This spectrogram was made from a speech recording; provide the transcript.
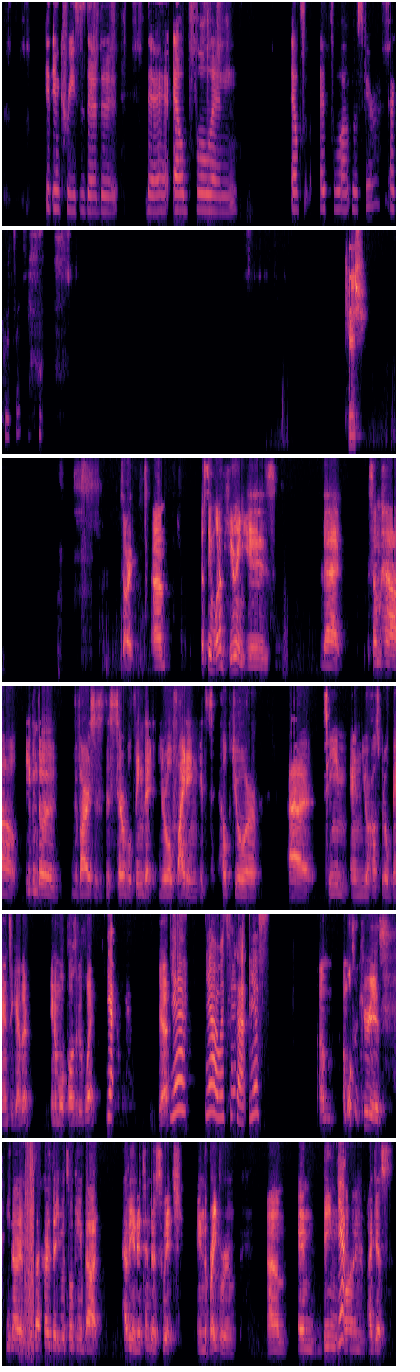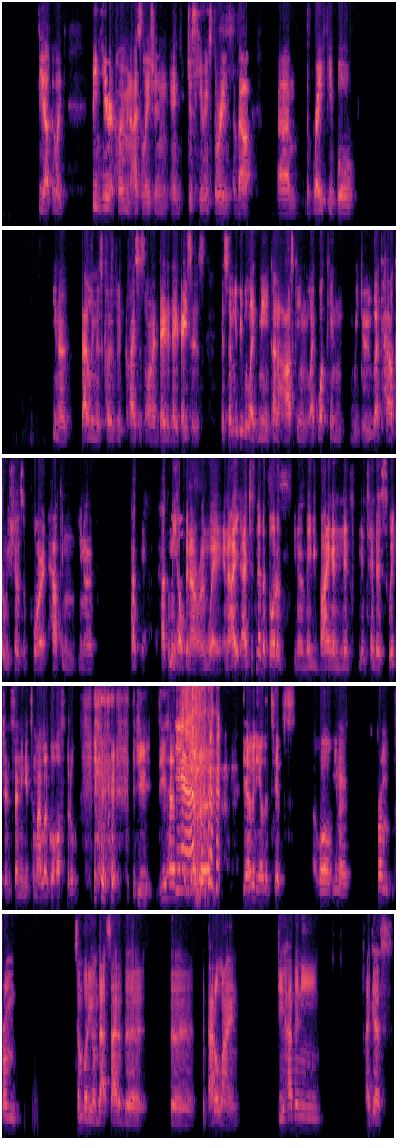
it increases the the the helpful and helpful, helpful atmosphere i could say Kesh, Sorry. Um, Justine, what I'm hearing is that somehow, even though the virus is this terrible thing that you're all fighting, it's helped your uh, team and your hospital band together in a more positive way. Yeah. Yeah. yeah yeah i would say that yes Um, I'm also curious, you know, because I heard that you were talking about having a Nintendo Switch in the break room, um, and being Yeah. on, I guess, the like being here at home in isolation and just hearing stories about um, the brave people, you know, battling this COVID crisis on a day-to-day basis. There's so many people like me kind of asking, like, what can we do? Like, how can we show support? How can, you know, how, how can we help in our own way? And I, I just never thought of, you know, maybe buying a Nintendo Switch and sending it to my local hospital. Did you, do you have any other, yeah do you have any other tips? Well, you know, from, from somebody on that side of the, the, the battle line, do you have any, I guess,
